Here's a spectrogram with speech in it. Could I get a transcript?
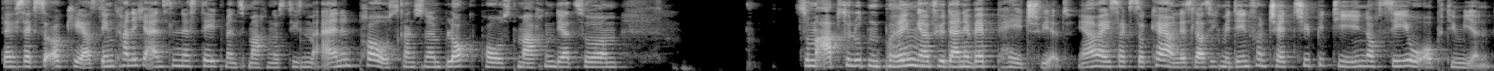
da ich sagst du, okay, aus dem kann ich einzelne Statements machen. Aus diesem einen Post kannst du einen Blogpost machen, der zum, zum absoluten Bringer für deine Webpage wird. Ja, weil ich sagst, okay, und jetzt lasse ich mir den von ChatGPT noch SEO optimieren.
